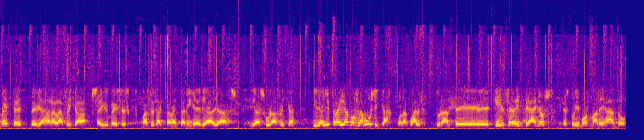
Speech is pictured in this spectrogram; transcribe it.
de viajar al África seis veces, más exactamente a Nigeria y a, y a Sudáfrica, y de allí traíamos la música, con la cual durante 15, 20 años estuvimos manejando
